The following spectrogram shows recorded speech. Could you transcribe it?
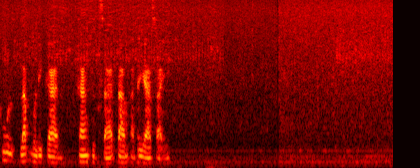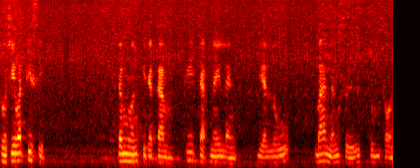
ผู้รับบริการการศึกษาตามอัธยาศัย ตัวชี้วัดที่ 10จำนวนกิจกรรมที่จัดในแหล่งเรียนรู้ บ้านหนังสือชุมชน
